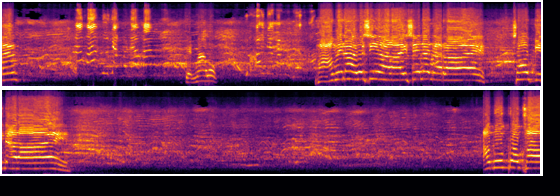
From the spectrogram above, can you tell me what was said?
แล้วครับรู้จักหมดแล้วครับเก่งมากลูกอยู่ห้องเดียวกันหมดเลยครับถามไม่ได้ว่าชื่ออะไร ชื่อเล่นอะไร ชอบกินอะไร เอามือปรบเข่า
